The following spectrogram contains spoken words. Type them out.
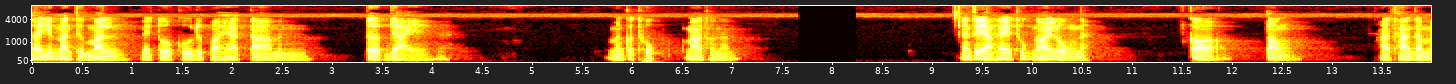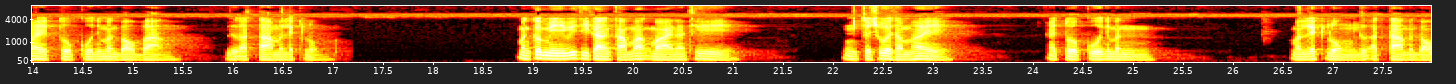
ถ้ายึดมั่นถือมั่นในตัวกูหรือปล่อยให้อัตตามัน เติบใหญ่ มันก็ทุกข์มากเท่านั้นงั้นถ้าอยากให้ทุกข์น้อยลงนะ ก็ต้องหาทางทำให้ตัวกูนี่มันเบาบาง หรืออัตตามันเล็กลง มันก็มีวิธีการต่างมากมายนะที่จะช่วยทำให้ไอ้ตัวกูนี่มันมันเล็กลง หรืออัตรามันเบา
